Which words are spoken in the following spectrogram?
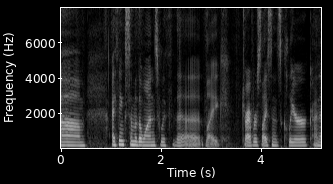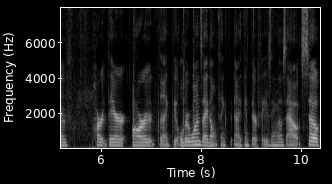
Um, I think some of the ones with the like driver's license clear kind of part there are like the older ones. I don't think I think they're phasing those out. So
